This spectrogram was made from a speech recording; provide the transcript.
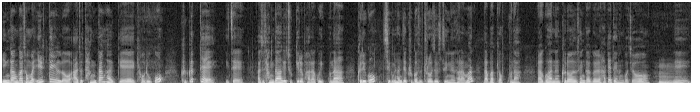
인간과 정말 일대일로 아주 당당하게 겨루고 그 끝에 이제 아주 당당하게 죽기를 바라고 있구나. 그리고 지금 현재 그것을 들어줄 수 있는 사람은 나밖에 없구나. 라고 하는 그런 생각을 하게 되는 거죠. 음, 네.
